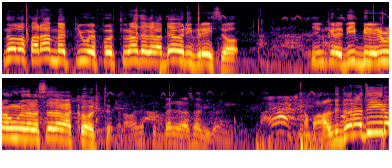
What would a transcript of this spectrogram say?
Non lo farà mai più, è fortunato che l'abbiamo ripreso. Incredibile l'1-1 dello Stato d'accordo. La cosa più bella della sua vita. Cavalli Donatiro!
